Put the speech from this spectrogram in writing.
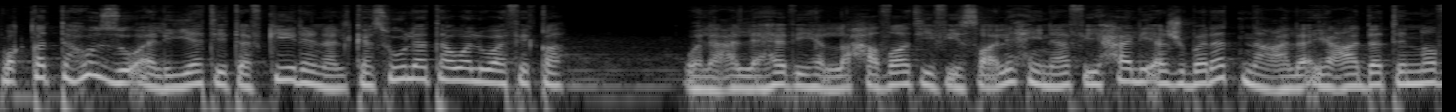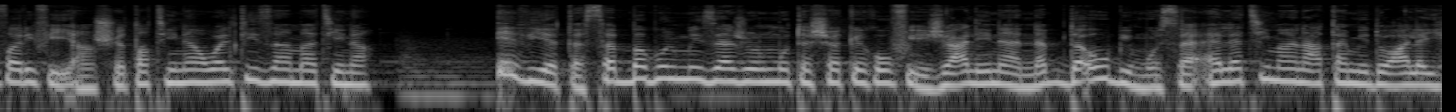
وقد تهز آليات تفكيرنا الكسولة والواثقة. ولعل هذه اللحظات في صالحنا في حال أجبرتنا على إعادة النظر في أنشطتنا والتزاماتنا. إذ يتسبب المزاج المتشكك في جعلنا نبدأ بمساءلة ما نعتمد عليه.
